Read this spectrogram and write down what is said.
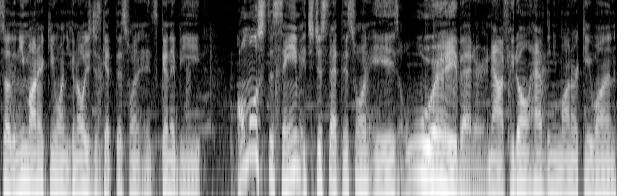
So the new Monarchy one, you can always just get this one and it's going to be almost the same. It's just that this one is way better. Now, if you don't have the new Monarchy one,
